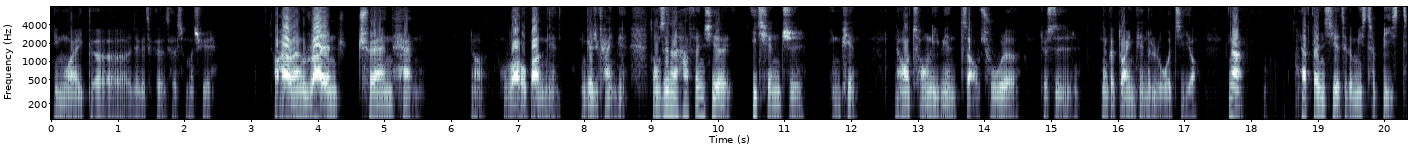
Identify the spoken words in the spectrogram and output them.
另外一个这个这个这个什么学，哦，还有那个 Ryan Tranhan，哦。我不知道，我不知道怎么念，你可以去看影片。总之呢，他分析了一千支影片，然后从里面找出了就是那个短影片的逻辑哦。那他分析了这个 Mr. Beast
